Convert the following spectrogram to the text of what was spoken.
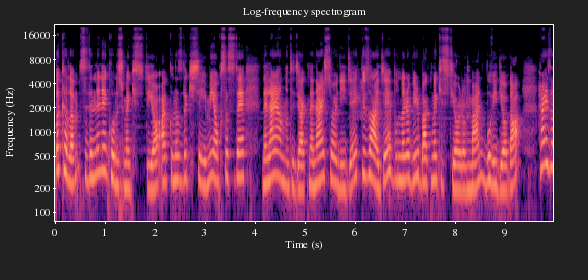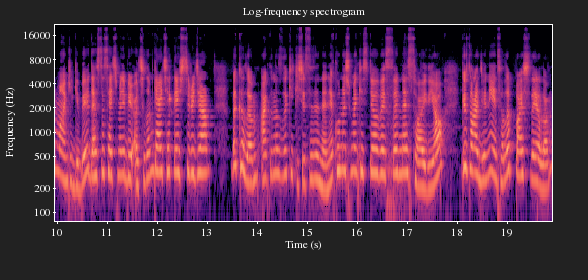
bakalım sizinle ne konuşmak istiyor? Aklınızdaki şey mi yoksa size neler anlatacak, neler söyleyecek? Güzelce bunlara bir bakmak istiyorum ben bu videoda. Her zamanki gibi deste seçmeli bir açılım gerçekleştireceğim. Bakalım aklınızdaki kişi sizinle ne konuşmak istiyor ve size ne söylüyor? Güzelce niyet alıp başlayalım.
